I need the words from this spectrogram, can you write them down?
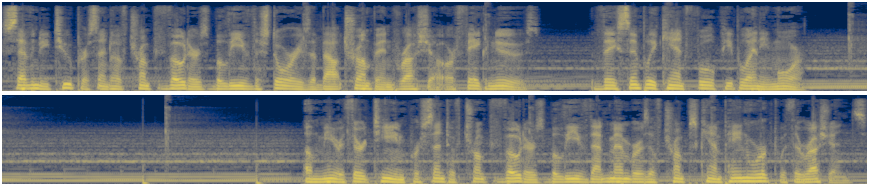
72% of Trump voters believe the stories about Trump and Russia are fake news. They simply can't fool people anymore. A mere 13% of Trump voters believe that members of Trump's campaign worked with the Russians.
